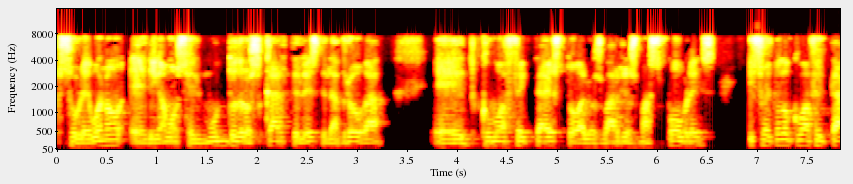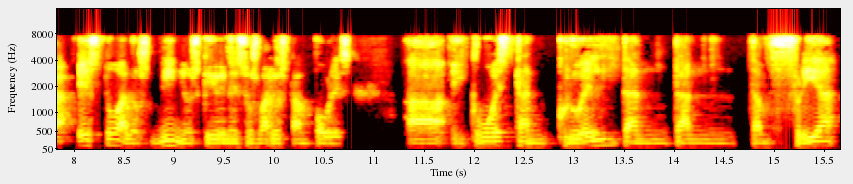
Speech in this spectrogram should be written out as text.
sobre, bueno, eh, digamos, el mundo de los cárteles, de la droga, cómo afecta esto a los barrios más pobres y sobre todo cómo afecta esto a los niños que viven en esos barrios tan pobres. Uh, y cómo es tan cruel, tan, tan, tan fría,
